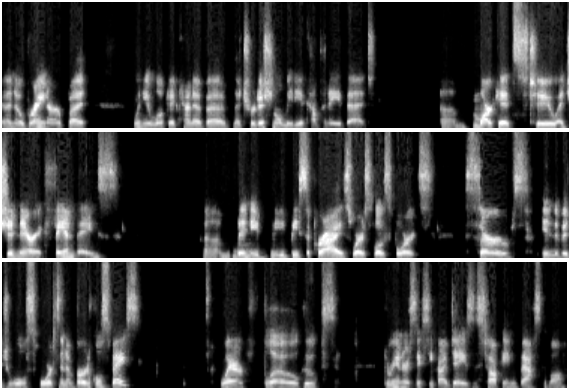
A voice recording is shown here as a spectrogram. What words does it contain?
a no brainer, but when you look at kind of a, a traditional media company that um, markets to a generic fan base, um, then you'd, you'd be surprised. Whereas FloSports serves individual sports in a vertical space, where FloHoops 365 days is talking basketball.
